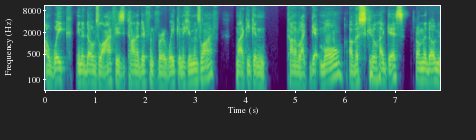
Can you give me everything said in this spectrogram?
a week in a dog's life is kind of different for a week in a human's life. Like you can kind of like get more of a skill, I guess, from the dog.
